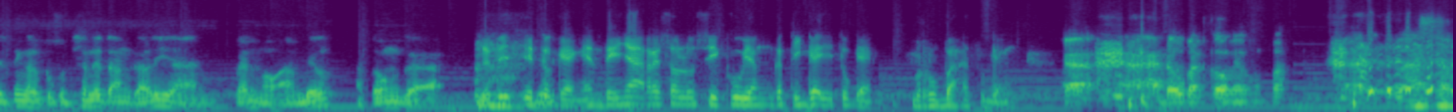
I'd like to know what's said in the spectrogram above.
jadi tinggal keputusan di tangan kalian kalian mau ambil atau enggak Jadi itu, Jadi- geng. Intinya resolusiku yang ketiga itu, geng. Berubah tuh, geng. Gak, gak ada obat kau memang pak. Gak ada jelasan.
